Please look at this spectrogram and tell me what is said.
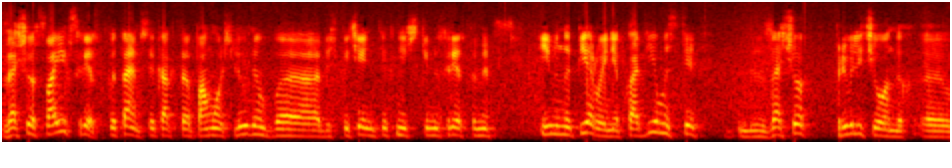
за счет своих средств пытаемся как-то помочь людям в обеспечении техническими средствами именно первой необходимости за счет привлеченных э,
